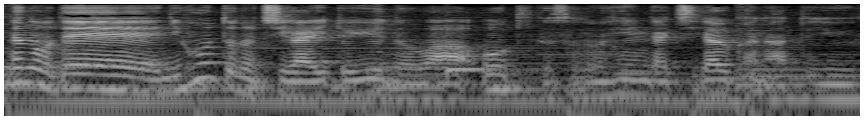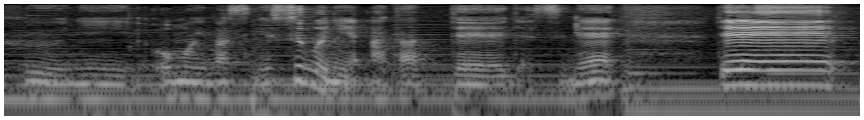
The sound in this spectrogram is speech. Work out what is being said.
なので日本との違いというのは大きくその辺が違うかなというふうに思いますねすぐに当たってですね。で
